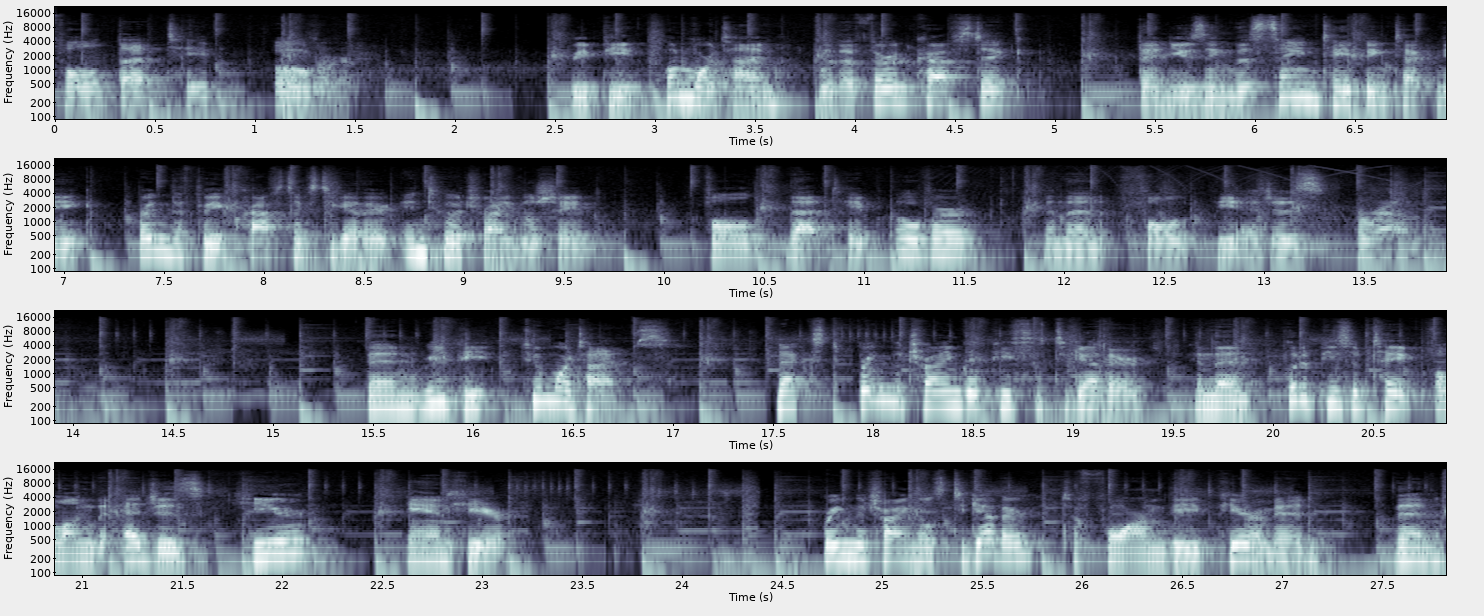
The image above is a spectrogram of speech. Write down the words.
fold that tape over. Repeat one more time with a third craft stick then using the same taping technique, bring the three craft sticks together into a triangle shape, fold that tape over, and then fold the edges around. Then repeat two more times. Next, bring the triangle pieces together and then put a piece of tape along the edges here and here. Bring the triangles together to form the pyramid, then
